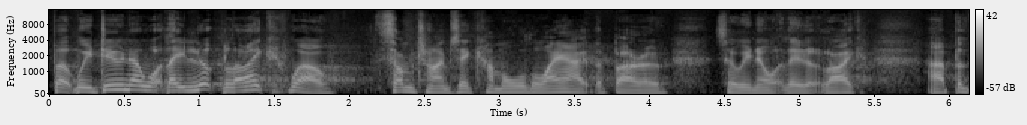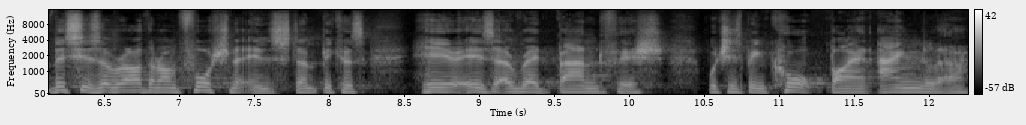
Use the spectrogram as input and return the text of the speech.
But we do know what they look like. Well, sometimes they come all the way out the burrow, so we know what they look like. Uh, but this is a rather unfortunate incident because here is a red bandfish which has been caught by an angler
